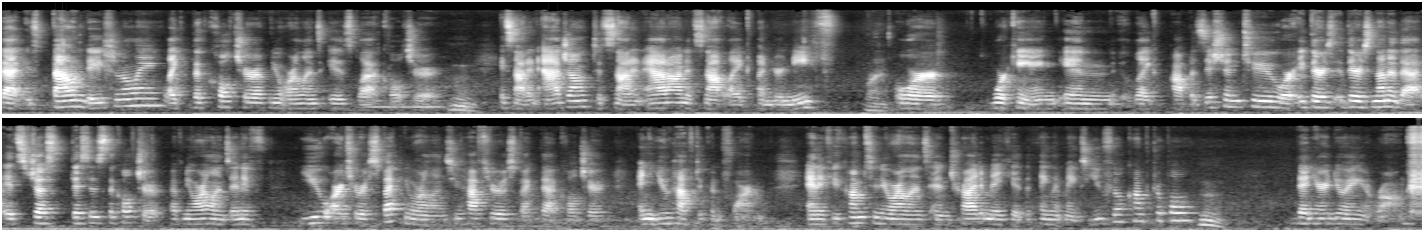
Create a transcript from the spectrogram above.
that is foundationally like the culture of New Orleans is black culture. Mm. It's not an adjunct, it's not an add on, it's not like underneath Right. or working in like opposition to or there's there's none of that. It's just this is the culture of New Orleans and if you are to respect New Orleans, you have to respect that culture and you have to conform. And if you come to New Orleans and try to make it the thing that makes you feel comfortable, Mm. then you're doing it wrong.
